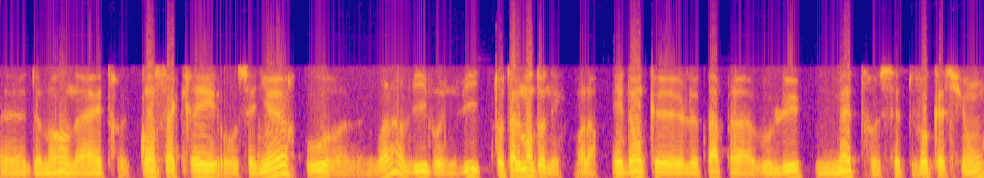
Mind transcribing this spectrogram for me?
euh, demandent à être consacrées au Seigneur pour voilà vivre une vie totalement donnée, voilà. Et donc le pape a voulu mettre cette vocation,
